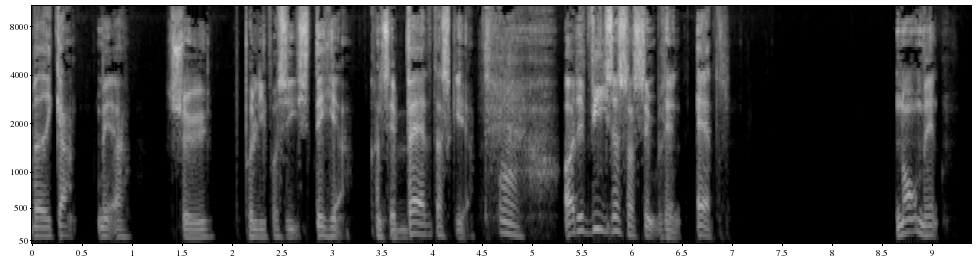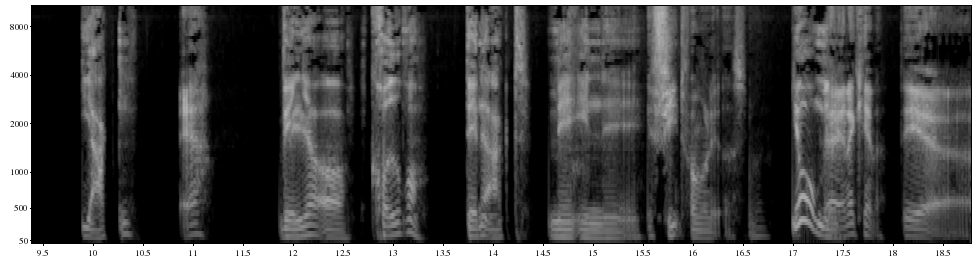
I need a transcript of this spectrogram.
været i gang med at søge på lige præcis det her koncept. Hvad er det, der sker? Mm. Og det viser sig simpelthen, at når mænd i akten ja, vælger at krydre denne akt med en... Øh, det er fint formuleret, Simon. jo, men Jeg anerkender. Det er...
